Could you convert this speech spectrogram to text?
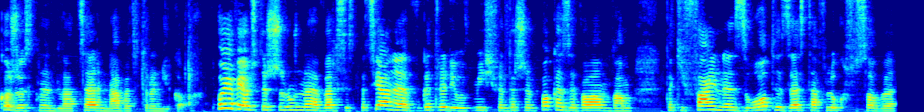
korzystny dla cer, nawet trądzikowych. Pojawiały się też różne wersje specjalne. W Get Ready With Me świątecznym pokazywałam Wam taki fajny, złoty zestaw luksusowy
